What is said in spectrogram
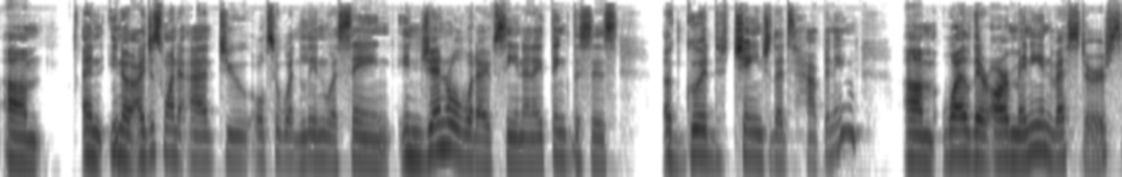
Um, and you know, I just want to add to also what Lynn was saying. In general, what I've seen, and I think this is a good change that's happening. Um, while there are many investors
